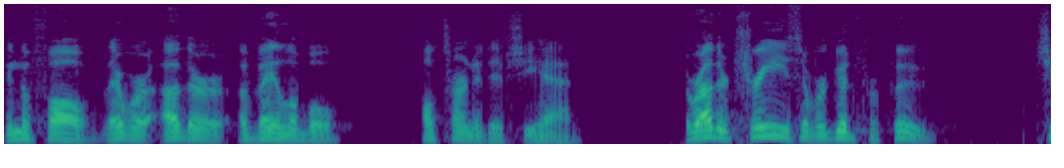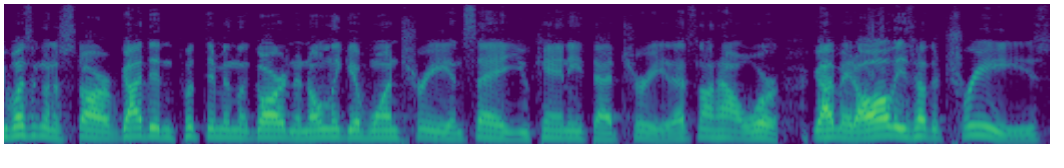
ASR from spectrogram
in the fall, there were other available alternatives she had. There were other trees that were good for food. She wasn't going to starve. God didn't put them in the garden and only give one tree and say, You can't eat that tree. That's not how it worked. God made all these other trees,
